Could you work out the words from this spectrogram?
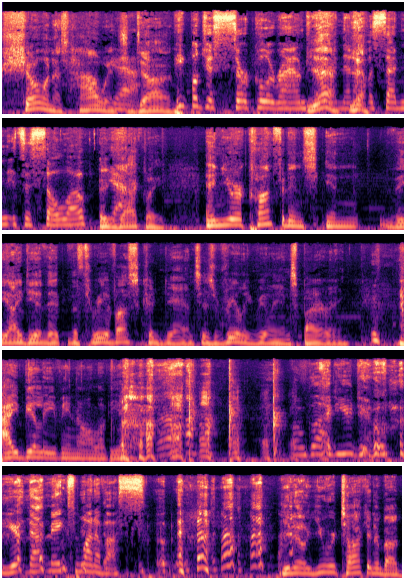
showing us how it's done. People just circle around Yeah, her, and then yeah. all of a sudden it's a solo. Exactly. And your confidence in the idea that the three of us could dance is really, really inspiring. I believe in all of you. I'm glad you do. You're, that makes one of us. You know, you were talking about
